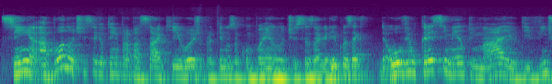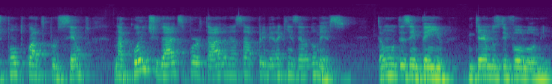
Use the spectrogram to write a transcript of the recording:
Sim, a boa notícia que eu tenho para passar aqui hoje para quem nos acompanha no Notícias Agrícolas é que houve um crescimento em maio de 20,4% na quantidade exportada nessa primeira quinzena do mês. Então, o desempenho em termos de volume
